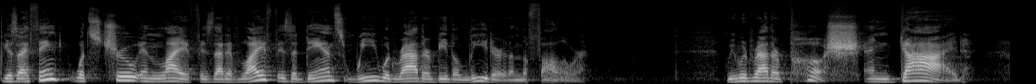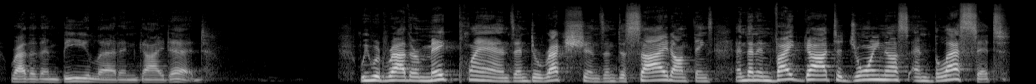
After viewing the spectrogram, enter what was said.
Because I think what's true in life is that if life is a dance, we would rather be the leader than the follower. We would rather push and guide rather than be led and guided. We would rather make plans and directions and decide on things and then invite God to join us and bless it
